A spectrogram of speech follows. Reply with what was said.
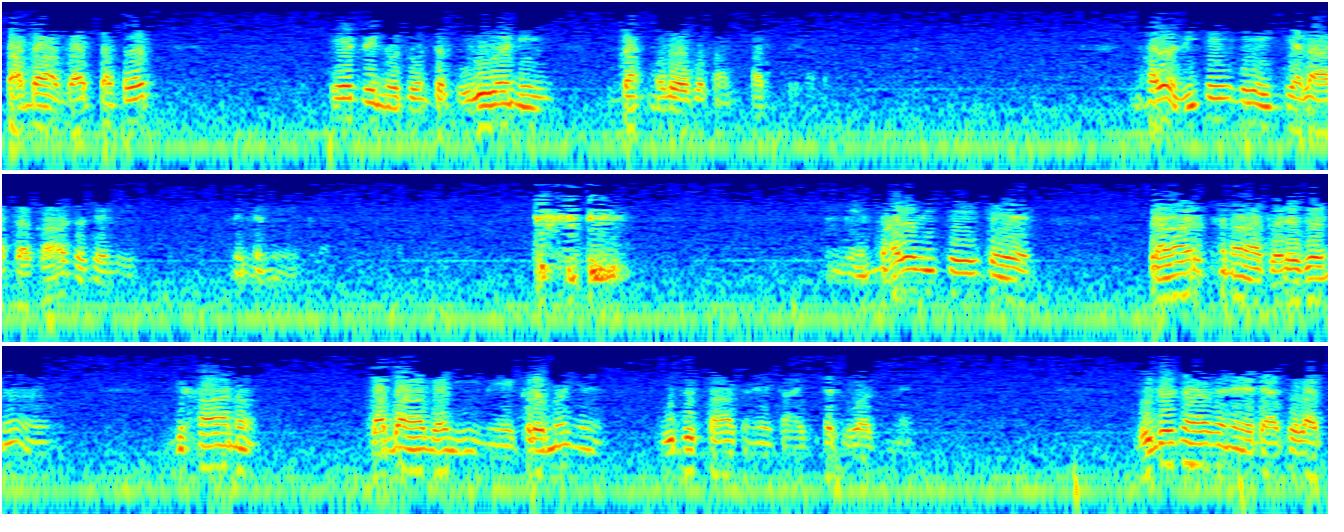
සබා ගත්තොත් ඒ පින්වතුන්ට පුළුවනි ධර්ම ලෝක සම්පත් භව විශේෂයේ කියලා ප්‍රකාශ කළේ මෙන්න මේක. මේ භව විශේෂය ප්‍රාර්ථනා කරගෙන ධ්‍යාන ලබා ගැනීමේ ක්‍රමය බුදු ශාසනයට අයිතිවත් නැහැ. බුදු ශාසනයට ඇතුළත්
